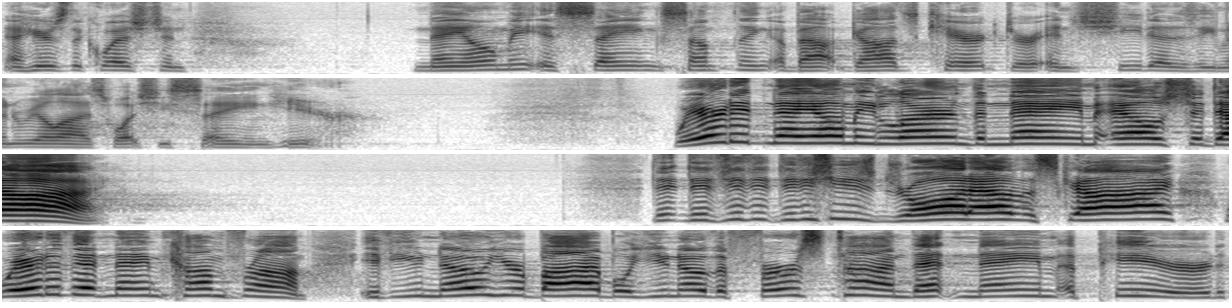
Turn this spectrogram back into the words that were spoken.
Now, here's the question Naomi is saying something about God's character, and she doesn't even realize what she's saying here. Where did Naomi learn the name El Shaddai? Did, did, she, did she just draw it out of the sky? Where did that name come from? If you know your Bible, you know the first time that name appeared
